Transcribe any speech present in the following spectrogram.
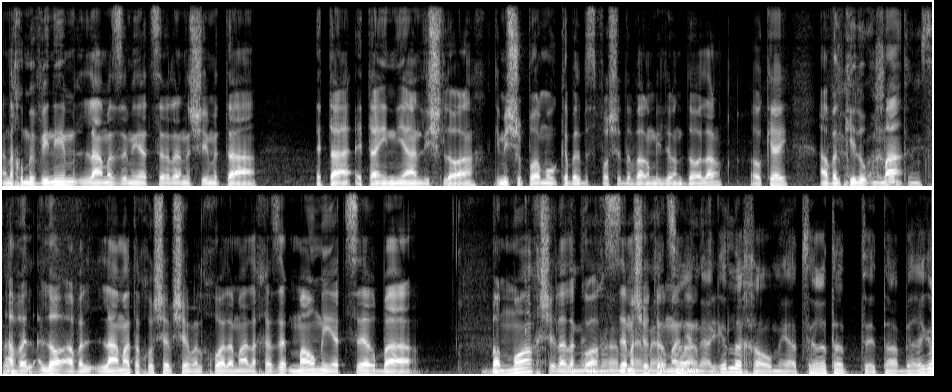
אנחנו מבינים למה זה מייצר לאנשים את, ה, את, ה, את העניין לשלוח, כי מישהו פה אמור לקבל בסופו של דבר מיליון דולר, אוקיי? אבל כאילו, מה. אבל לא, אבל למה אתה חושב שהם הלכו על המהלך הזה? מה הוא מייצר ב... במוח של הלקוח, אני- זה מה שיותר מייצר- מעניין אני אותי. אגיד לך, הוא מייצר את ה... את ה ברגע...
